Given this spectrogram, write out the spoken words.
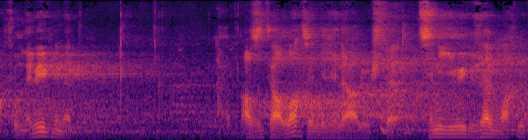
Akıl ne büyük nimet. Hazreti Allah Celle Celaluhu işte seni gibi güzel mahluk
